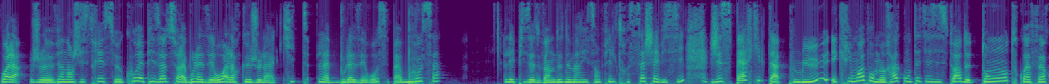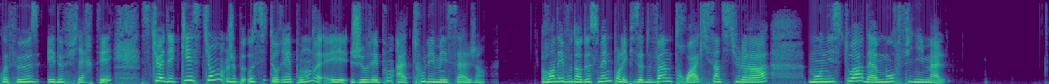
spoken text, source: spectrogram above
Voilà, je viens d'enregistrer ce court épisode sur la boule à zéro alors que je la quitte, la boule à zéro, c'est pas beau ça? L'épisode 22 de Marie sans filtre s'achève ici. J'espère qu'il t'a plu. Écris-moi pour me raconter tes histoires de tonte, coiffeur, coiffeuse et de fierté. Si tu as des questions, je peux aussi te répondre et je réponds à tous les messages. Rendez-vous dans deux semaines pour l'épisode 23 qui s'intitulera Mon histoire d'amour finit mal.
